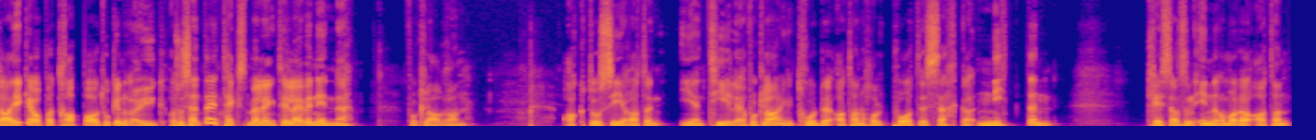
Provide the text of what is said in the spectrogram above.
Da gikk jeg opp på trappa og tok en røyk, og så sendte jeg en tekstmelding til ei venninne, forklarer han. Aktor sier at han i en tidligere forklaring trodde at han holdt på til ca. 19 Kristiansen innrømmer da at han,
